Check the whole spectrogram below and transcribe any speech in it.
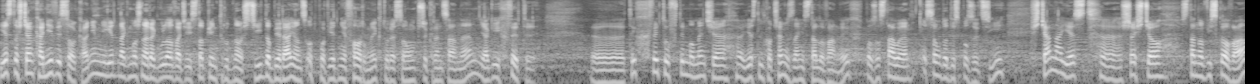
Jest to ścianka niewysoka, niemniej jednak można regulować jej stopień trudności, dobierając odpowiednie formy, które są przykręcane, jak i chwyty. E, Tych chwytów w tym momencie jest tylko część zainstalowanych, pozostałe są do dyspozycji. Ściana jest e, sześciostanowiskowa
